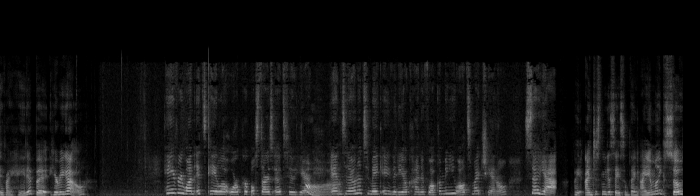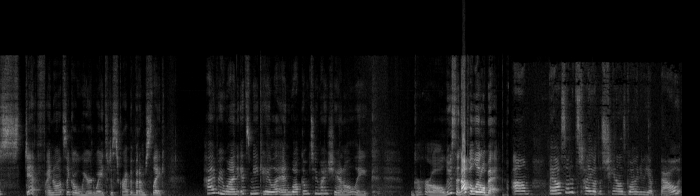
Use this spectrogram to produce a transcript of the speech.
if I hate it, but here we go. Hey everyone, it's Kayla or Purple Stars 02 here. Aww. And today I wanted to make a video kind of welcoming you all to my channel. So yeah. Wait, I just need to say something. I am like so stiff. I know it's like a weird way to describe it, but I'm just like, hi everyone, it's me Kayla and welcome to my channel. Like, girl, loosen up a little bit. Um, I also wanted to tell you what this channel is going to be about.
